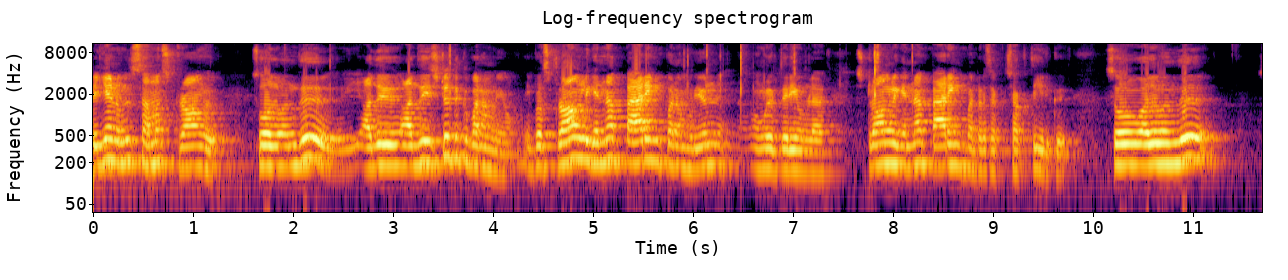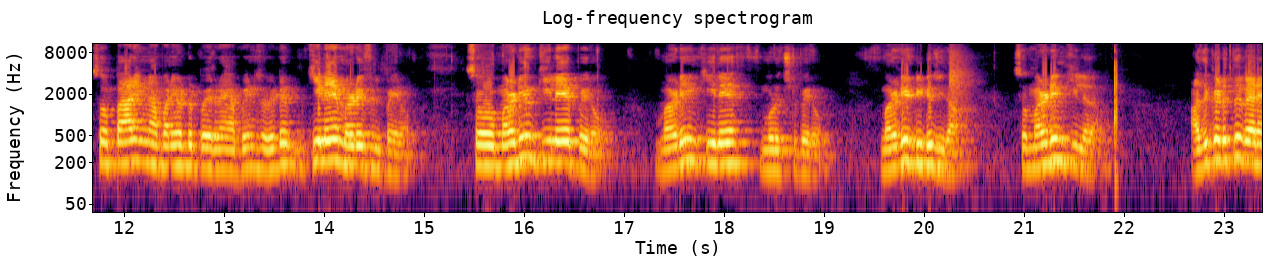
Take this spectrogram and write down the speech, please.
லிகன் வந்து செம ஸ்ட்ராங்கு ஸோ அது வந்து அது அது இஷ்டத்துக்கு பண்ண முடியும். இப்போ ஸ்ட்ராங் லிகன்னா பேரிங் பண்ண முடியும்னு உங்களுக்கு தெரியும்ல. ஸ்ட்ராங் லிகன்னா பேரிங் பண்ணுற சக் சக்தி இருக்குது ஸோ அது வந்து ஸோ பேரிங் நான் பண்ணிவிட்டு போயிடுறேன் அப்படின்னு சொல்லிட்டு கீழேயே மறுபடியும் ஃபில் போயிடும் ஸோ மறுபடியும் கீழேயே போயிடும் மறுபடியும் கீழே முடிச்சுட்டு போயிடும் மறுபடியும் டிடிஜி தான். ஸோ மறுபடியும் கீழே தான். அதுக்கடுத்து வேறு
